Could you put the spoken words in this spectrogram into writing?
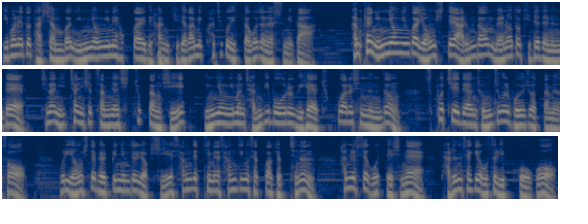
이번에도 다시 한번 임영님의 효과에 대한 기대감이 커지고 있다고 전했습니다. 한편 임영님과 영시대의 아름다운 매너도 기대되는데 지난 2023년 시축 당시 임영님은 잔디 보호를 위해 축구화를 신는 등 스포츠에 대한 존중을 보여주었다면서 우리 영시대 별빛님들 역시 상대팀의 상징색과 겹치는 하늘색 옷 대신에 다른 색의 옷을 입고 오고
